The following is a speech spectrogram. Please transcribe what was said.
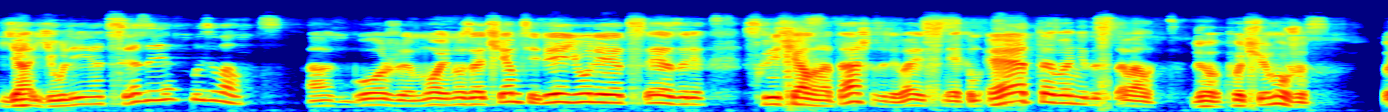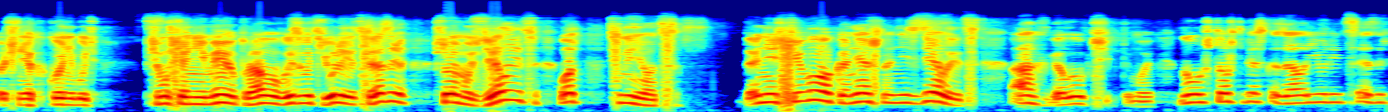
Я Юлия Цезаря вызывал. «Ах, боже мой, ну зачем тебе Юлия Цезаря?» — вскричала Наташа, заливаясь смехом. «Этого не доставало». «Да почему же? Точнее, какой-нибудь Почему ж я не имею права вызвать Юлия Цезаря? Что ему сделается? Вот смеется. Да ничего, конечно, не сделается. Ах, голубчик ты мой, ну что ж тебе сказал Юлий Цезарь?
